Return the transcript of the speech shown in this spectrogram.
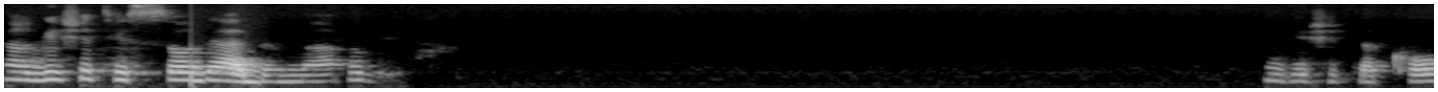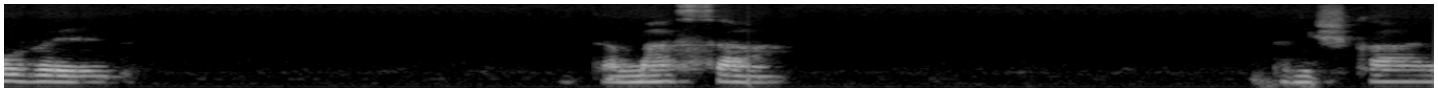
להרגיש את יסוד האדמה בגוף. להרגיש את הכובד, את המסה, את המשקל,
